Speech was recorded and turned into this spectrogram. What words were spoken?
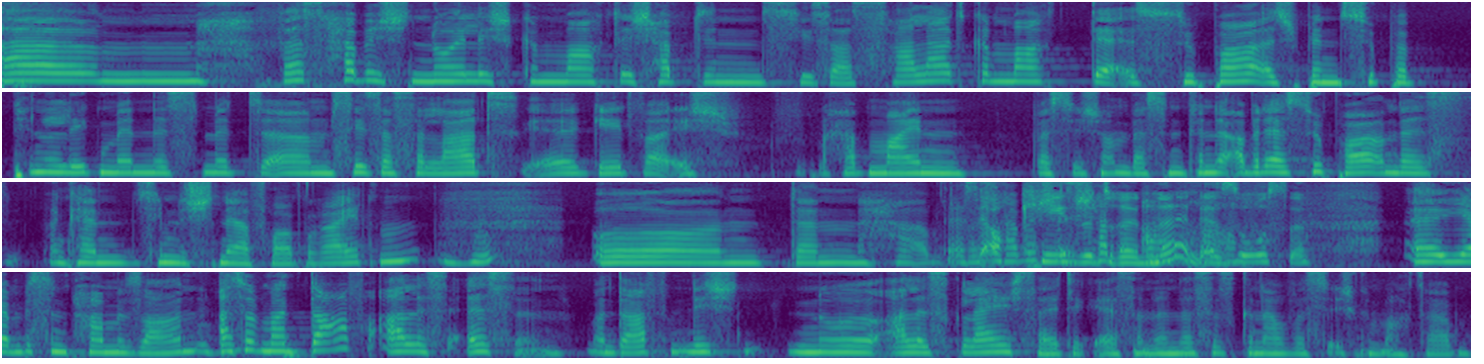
Ähm, was habe ich neulich gemacht? Ich habe den Caesar Salat gemacht. Der ist super. Also ich bin super pinnelig, wenn es mit ähm, Caesar Salat äh, geht, weil ich habe meinen, was ich am besten finde. Aber der ist super und der ist, man kann ziemlich schnell vorbereiten. Und dann habe. Da ist ja auch Käse drin, ne, in der Soße. Äh, ja, ein bisschen Parmesan. Also man darf alles essen. Man darf nicht nur alles gleichzeitig essen. Und das ist genau, was ich gemacht habe.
